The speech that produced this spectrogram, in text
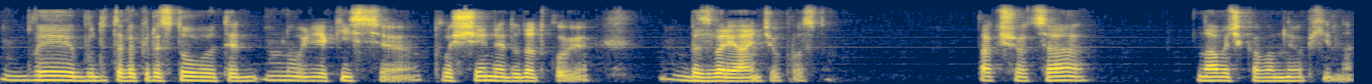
ви будете використовувати ну, якісь е, площини додаткові, без варіантів просто. Так що ця навичка вам необхідна.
